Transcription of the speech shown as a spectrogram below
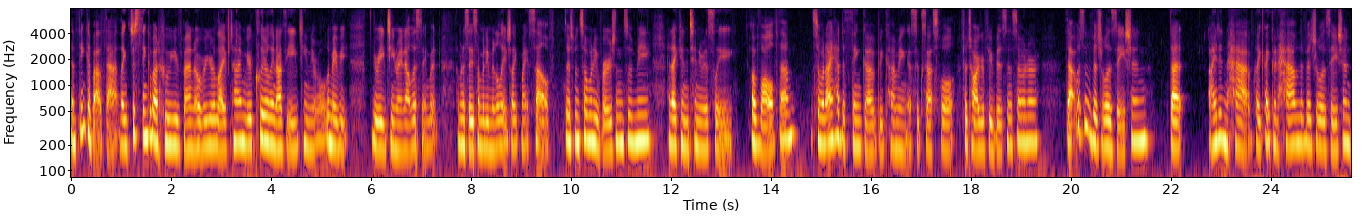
And think about that. Like, just think about who you've been over your lifetime. You're clearly not the 18 year old, or maybe you're 18 right now listening, but I'm going to say somebody middle aged like myself. There's been so many versions of me, and I continuously evolve them so when I had to think of becoming a successful photography business owner, that was a visualization that I didn't have. Like I could have the visualization,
